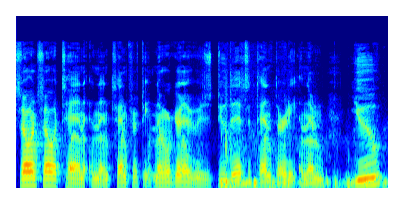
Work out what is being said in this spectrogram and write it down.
so and so at ten, and then ten fifteen, and then we're gonna just do this at ten thirty, and then you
